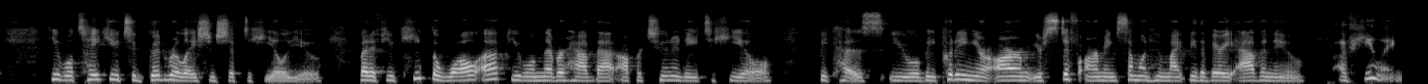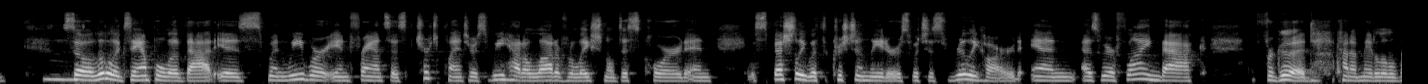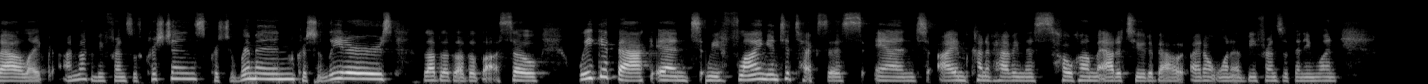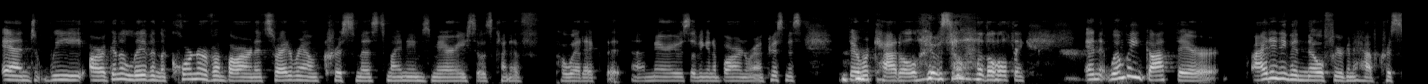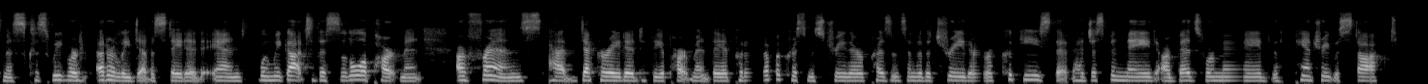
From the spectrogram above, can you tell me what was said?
he will take you to good relationship to heal you. But if you keep the wall up you will never have that opportunity to heal because you will be putting your arm, you're stiff arming someone who might be the very avenue of healing. Mm. So, a little example of that is when we were in France as church planters, we had a lot of relational discord, and especially with Christian leaders, which is really hard. And as we were flying back for good, kind of made a little vow like, I'm not going to be friends with Christians, Christian women, Christian leaders, blah, blah, blah, blah, blah. So, we get back and we're flying into Texas, and I'm kind of having this ho hum attitude about I don't want to be friends with anyone and we are going to live in the corner of a barn. It's right around Christmas. My name's Mary, so it's kind of poetic that uh, Mary was living in a barn around Christmas. There were cattle. It was the whole thing. And when we got there, I didn't even know if we were going to have Christmas because we were utterly devastated. And when we got to this little apartment, our friends had decorated the apartment. They had put up a Christmas tree. There were presents under the tree. There were cookies that had just been made. Our beds were made. The pantry was stocked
